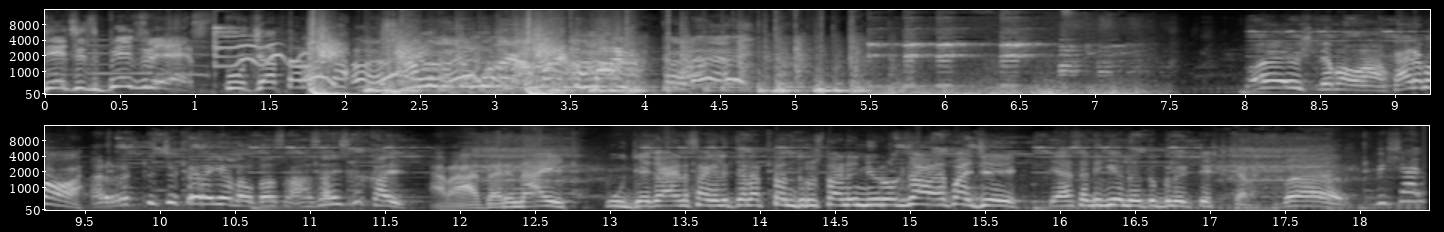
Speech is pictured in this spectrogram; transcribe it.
दिस इज बिझनेस तुझ्या तर विश्ले बाबा काय रे बाबा? अरे रक्तची करा गेला होता. आजारीच का काय? अरे आजारी नाही. पूजेच्या आईने सांगितलं त्याला तंदुरुस्त आणि निरोग जावाय पाहिजे. त्यासाठी गेलो होतो ब्लड टेस्ट करा बर. विशाल.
